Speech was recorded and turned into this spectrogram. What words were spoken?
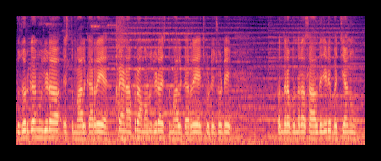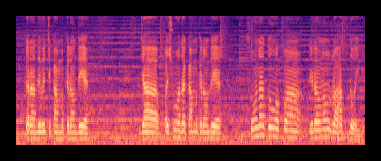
ਬਜ਼ੁਰਗਾਂ ਨੂੰ ਜਿਹੜਾ ਇਸਤੇਮਾਲ ਕਰ ਰਹੇ ਆ, ਭੈਣਾਂ ਭਰਾਵਾਂ ਨੂੰ ਜਿਹੜਾ ਇਸਤੇਮਾਲ ਕਰ ਰਹੇ ਆ ਛੋਟੇ ਛੋਟੇ 15 15 ਸਾਲ ਦੇ ਜਿਹੜੇ ਬੱਚਿਆਂ ਨੂੰ ਘਰਾਂ ਦੇ ਵਿੱਚ ਕੰਮ ਕਰਾਉਂਦੇ ਆ ਜਾਂ ਪਸ਼ੂਆਂ ਦਾ ਕੰਮ ਕਰਾਉਂਦੇ ਆ, ਸੋ ਉਹਨਾਂ ਤੋਂ ਆਪਾਂ ਜਿਹੜਾ ਉਹਨਾਂ ਨੂੰ ਰਾਹਤ ਦਵਾਈਏ।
